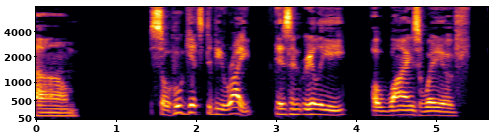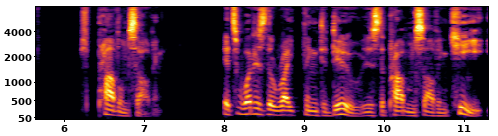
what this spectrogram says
Um, so who gets to be right isn't really a wise way of problem solving. It's what is the right thing to do is the problem solving key.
